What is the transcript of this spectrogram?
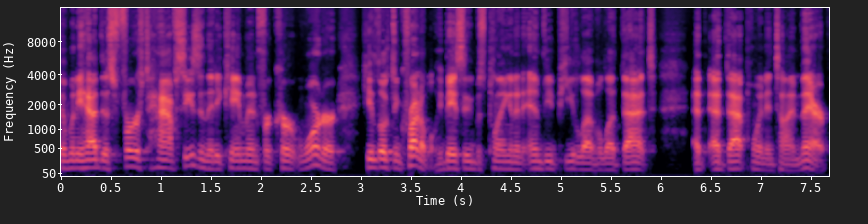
that when he had this first half season that he came in for Kurt Warner, he looked incredible. He basically was playing at an MVP level at that at, at that point in time there.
